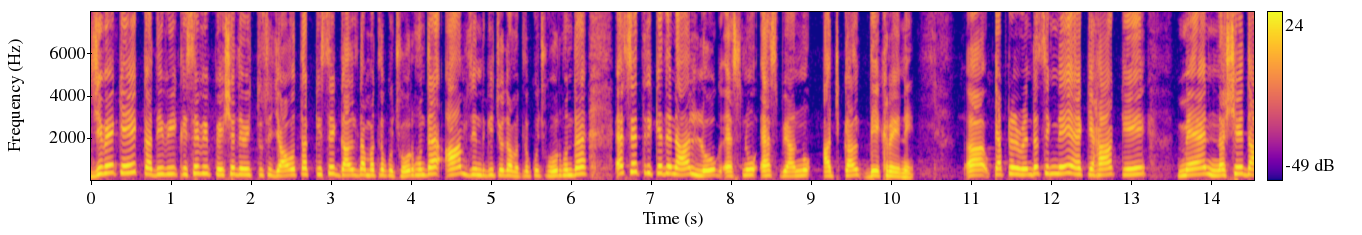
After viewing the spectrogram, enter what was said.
ਜਿਵੇਂ ਕਿ ਕਦੀ ਵੀ ਕਿਸੇ ਵੀ ਪੇਸ਼ੇ ਦੇ ਵਿੱਚ ਤੁਸੀਂ ਜਾਓ ਤਾਂ ਕਿਸੇ ਗੱਲ ਦਾ ਮਤਲਬ ਕੁਝ ਹੋਰ ਹੁੰਦਾ ਹੈ, ਆਮ ਜ਼ਿੰਦਗੀ 'ਚ ਉਹਦਾ ਮਤਲਬ ਕੁਝ ਹੋਰ ਹੁੰਦਾ ਹੈ। ਐਸੇ ਤਰੀਕੇ ਦੇ ਨਾਲ ਲੋਕ ਇਸ ਨੂੰ, ਇਸ ਬਿਆਨ ਨੂੰ ਅੱਜ ਕੱਲ ਦੇਖ ਰਹੇ ਨੇ। ਕੈਪਟਨ ਅਮਰਿੰਦਰ ਸਿੰਘ ਨੇ ਇਹ ਕਿਹਾ ਕਿ ਮੈਂ ਨਸ਼ੇ ਦਾ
